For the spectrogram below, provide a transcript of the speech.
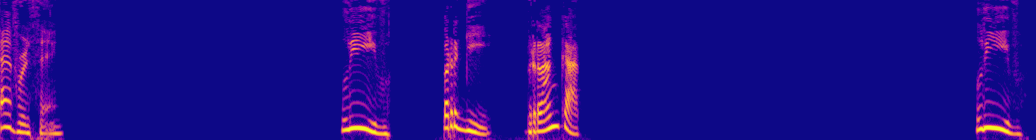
everything. Leave, Pergi, berangkat. leave.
